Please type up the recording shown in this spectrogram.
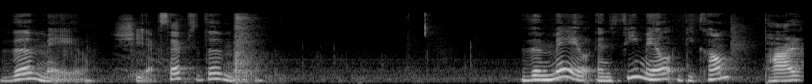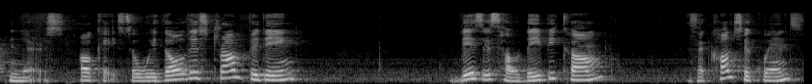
the male. She accepts the male the male and female become partners. Okay, so with all this trumpeting, this is how they become as a consequence.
